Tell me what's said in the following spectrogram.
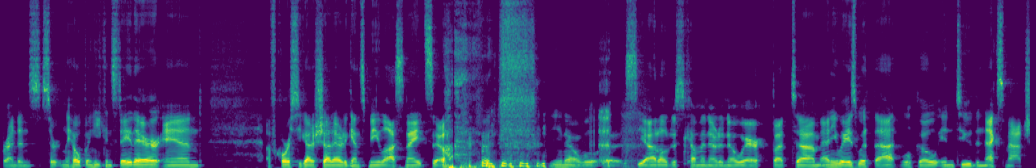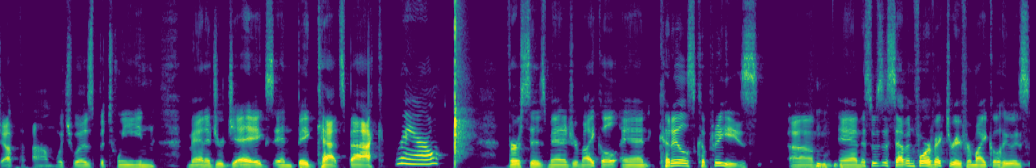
Brendan's certainly hoping he can stay there and of course, you got a shutout against me last night, so you know we'll, uh, Seattle just coming out of nowhere. But um, anyways, with that, we'll go into the next matchup, um, which was between manager Jags and Big Cat's back versus manager Michael and Kirill's Caprice. Um, and this was a 7 4 victory for Michael, who is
